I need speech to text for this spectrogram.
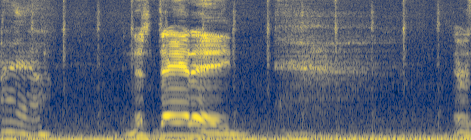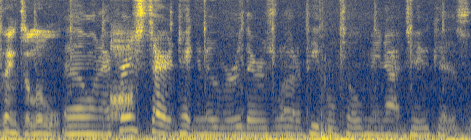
I know. In this day and age, everything's a little. Well, when I off. first started taking Uber, there was a lot of people told me not to because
